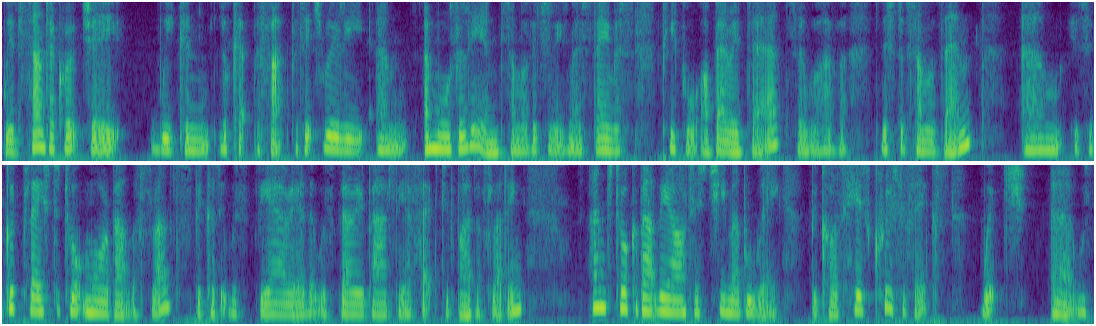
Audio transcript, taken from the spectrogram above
With Santa Croce, we can look at the fact that it's really um, a mausoleum. Some of Italy's most famous people are buried there, so we'll have a list of some of them. Um, it's a good place to talk more about the floods because it was the area that was very badly affected by the flooding, and to talk about the artist Cimabue because his crucifix, which uh, was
